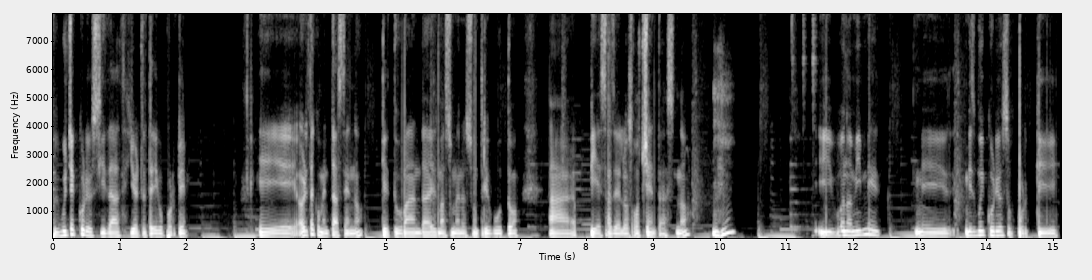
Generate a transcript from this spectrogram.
pues mucha curiosidad y ahorita te digo por qué. Eh, ahorita comentaste, ¿no? Que tu banda es más o menos un tributo a piezas de los ochentas, ¿no? Y bueno, a mí me, me, es muy curioso porque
